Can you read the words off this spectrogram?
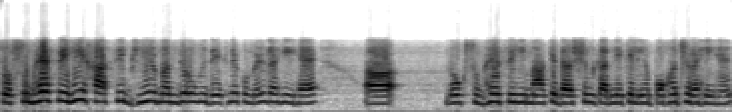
तो सुबह से ही खासी भीड़ मंदिरों में देखने को मिल रही है। आ, लोग सुबह से ही माँ के दर्शन करने के लिए पहुँच रहे हैं।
